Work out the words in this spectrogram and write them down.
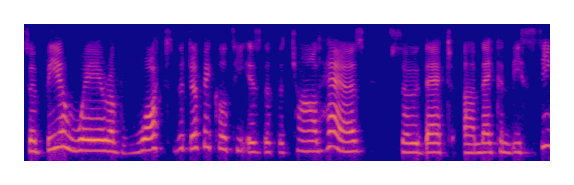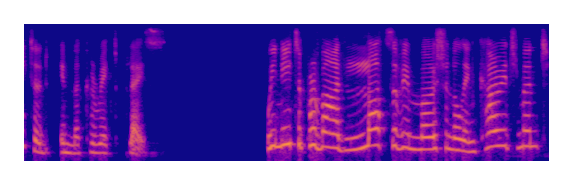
So be aware of what the difficulty is that the child has so that um, they can be seated in the correct place. We need to provide lots of emotional encouragement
